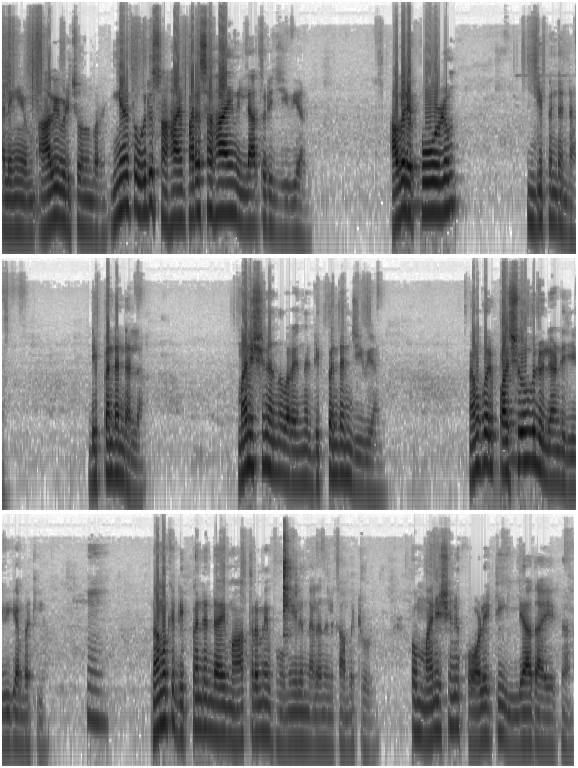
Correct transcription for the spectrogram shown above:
അല്ലെങ്കിൽ ആവി പിടിച്ചോ പിടിച്ചോന്നും പറഞ്ഞു. ഇങ്ങനത്തെ ഒരു സഹായം പരസഹായം ഇല്ലാത്തൊരു ജീവിയാണ്. അവരെപ്പോഴും ഇൻഡിപെൻഡന്റ് ആണ്. ഡിപ്പെൻഡന്റ് അല്ല. മനുഷ്യൻ എന്ന് പറയുന്ന ഡിപ്പെൻഡന്റ് ജീവിയാണ്. നമുക്കൊരു പശുവെങ്കിലും ഇല്ലാണ്ട് ജീവിക്കാൻ പറ്റില്ല. നമുക്ക് ഡിപ്പെൻഡന്റായി മാത്രമേ ഭൂമിയിൽ നിലനിൽക്കാൻ പറ്റുള്ളൂ. അപ്പം മനുഷ്യന് ക്വാളിറ്റി ഇല്ലാതായേക്കാണ്.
